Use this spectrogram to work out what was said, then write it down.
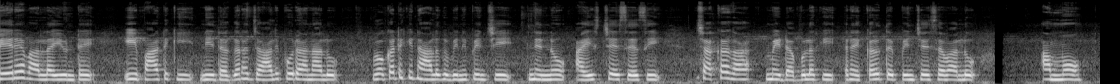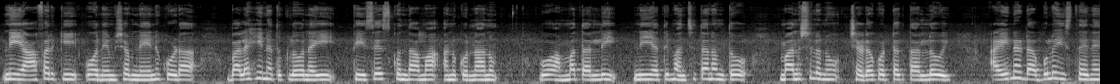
వేరే వాళ్ళయి ఉంటే ఈ పాటికి నీ దగ్గర జాలి పురాణాలు ఒకటికి నాలుగు వినిపించి నిన్ను ఐస్ చేసేసి చక్కగా మీ డబ్బులకి రెక్కలు తెప్పించేసేవాళ్ళు. అమ్మో నీ ఆఫర్కి ఓ నిమిషం నేను కూడా బలహీనతకు లోనయ్యి తీసేసుకుందామా అనుకున్నాను. ఓ అమ్మ తల్లి నీ అతి మంచితనంతో మనుషులను చెడగొట్టక తల్లోయ్. అయిన డబ్బులు ఇస్తేనే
